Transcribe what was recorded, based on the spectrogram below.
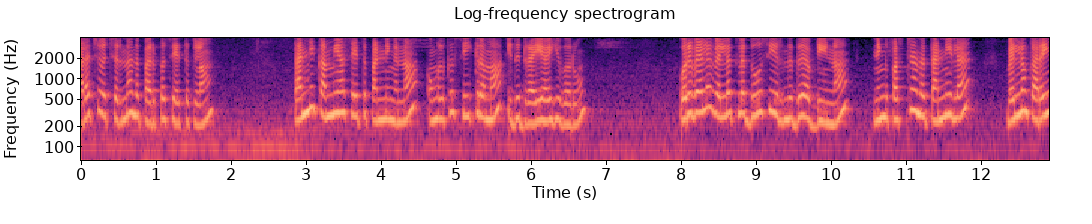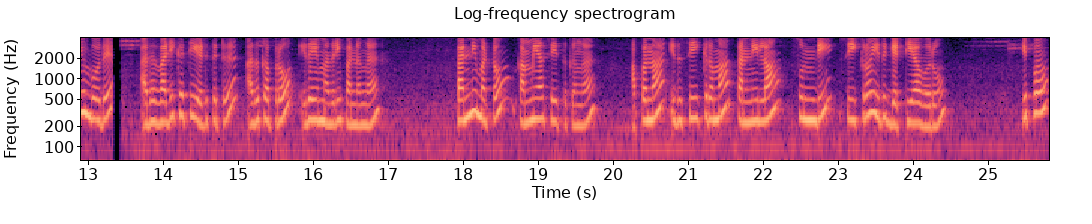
அரைச்சி வச்சுருந்த அந்த பருப்பை சேர்த்துக்கலாம். தண்ணி கம்மியாக சேர்த்து பண்ணிங்கன்னா உங்களுக்கு சீக்கிரமாக இது ட்ரை ஆகி வரும். ஒருவேளை வெள்ளத்தில் தூசி இருந்தது அப்படின்னா நீங்கள் ஃபஸ்ட்டு அந்த தண்ணியில் வெள்ளம் கரையும் போதே அதை வடிகட்டி எடுத்துட்டு அதுக்கப்புறம் இதே மாதிரி பண்ணுங்கள் தண்ணி மட்டும் கம்மியாக சேர்த்துக்குங்க. அப்போ தான் இது சீக்கிரமாக தண்ணிலாம் சுண்டி சீக்கிரம் இது கெட்டியாக வரும். இப்போது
